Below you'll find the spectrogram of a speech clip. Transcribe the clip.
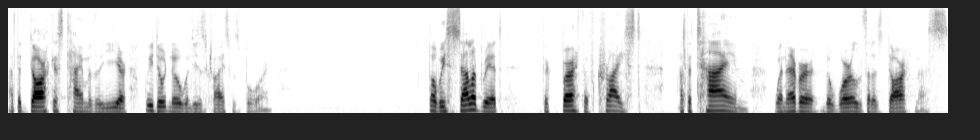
at the darkest time of the year. We don't know when Jesus Christ was born. But we celebrate the birth of Christ at the time whenever the world is at its darkness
